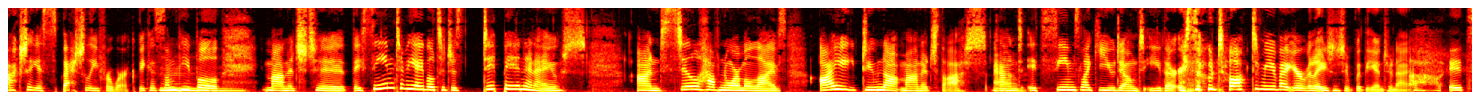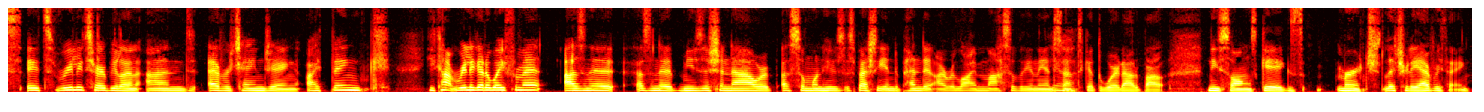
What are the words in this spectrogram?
actually especially for work because some people mm. manage to they seem to be able to just dip in and out and still have normal lives. I do not manage that, and it seems like you don't either. So, talk to me about your relationship with the internet. Oh, it's it's really turbulent and ever changing. I think you can't really get away from it as an a, as an, a musician now, or as someone who's especially independent. I rely massively on the internet Yeah. to get the word out about new songs, gigs, merch, literally everything.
